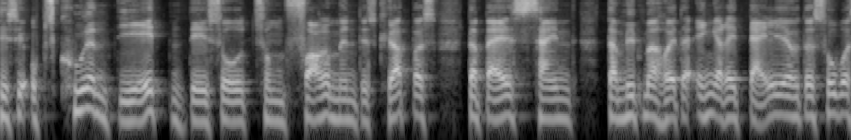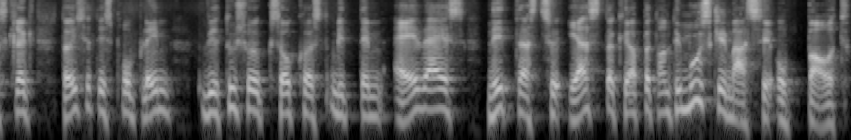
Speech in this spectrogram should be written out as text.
diese obskuren Diäten, die so zum Formen des Körpers dabei sind, damit man halt eine engere Taille oder sowas kriegt, da ist ja das Problem, wie du schon gesagt hast, mit dem Eiweiß, nicht, dass zuerst der Körper dann die Muskelmasse abbaut,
